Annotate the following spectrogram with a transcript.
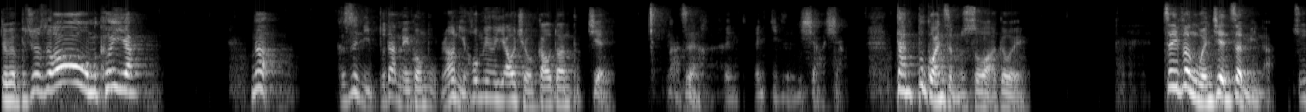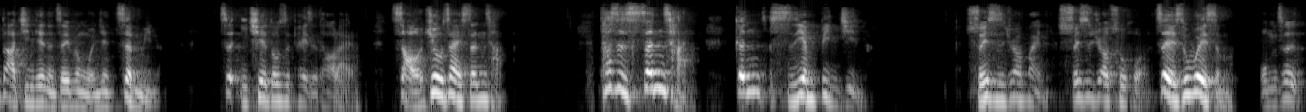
对不对？不就是说哦，我们可以啊？那可是你不但没公布，然后你后面又要求高端补件，那这很很引人遐想。但不管怎么说啊，各位。这份文件证明了，朱大今天的这份文件证明了，这一切都是配着套来的，早就在生产，它是生产跟实验并进，随时就要卖你，随时就要出货。这也是为什么我们这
